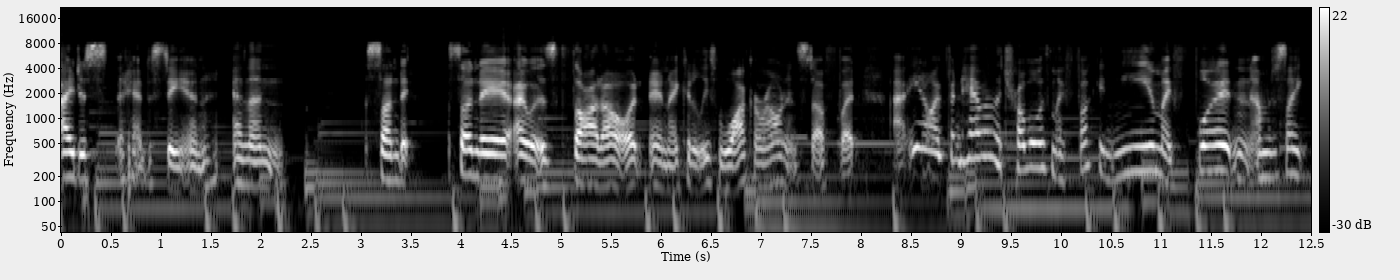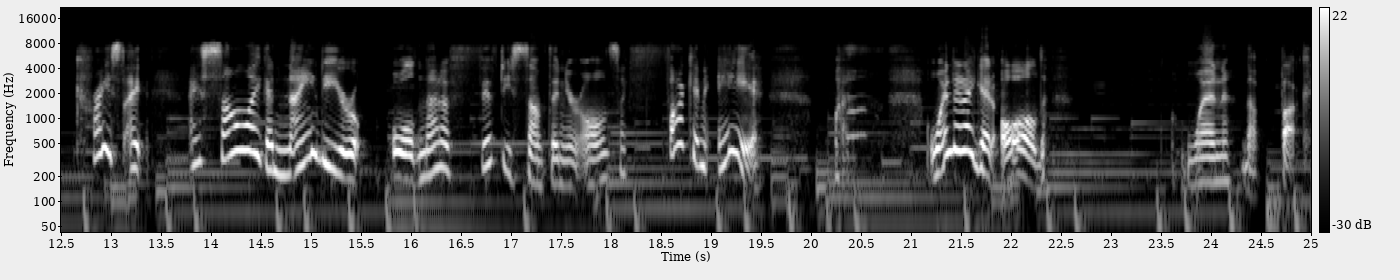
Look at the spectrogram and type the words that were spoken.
I just had to stay in, and then Sunday Sunday I was thawed out and I could at least walk around and stuff. But I, you know I've been having the trouble with my fucking knee and my foot, and I'm just like Christ, I I sound like a 90 year old, not a 50 something year old. It's like fucking a. when did I get old? When the fuck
